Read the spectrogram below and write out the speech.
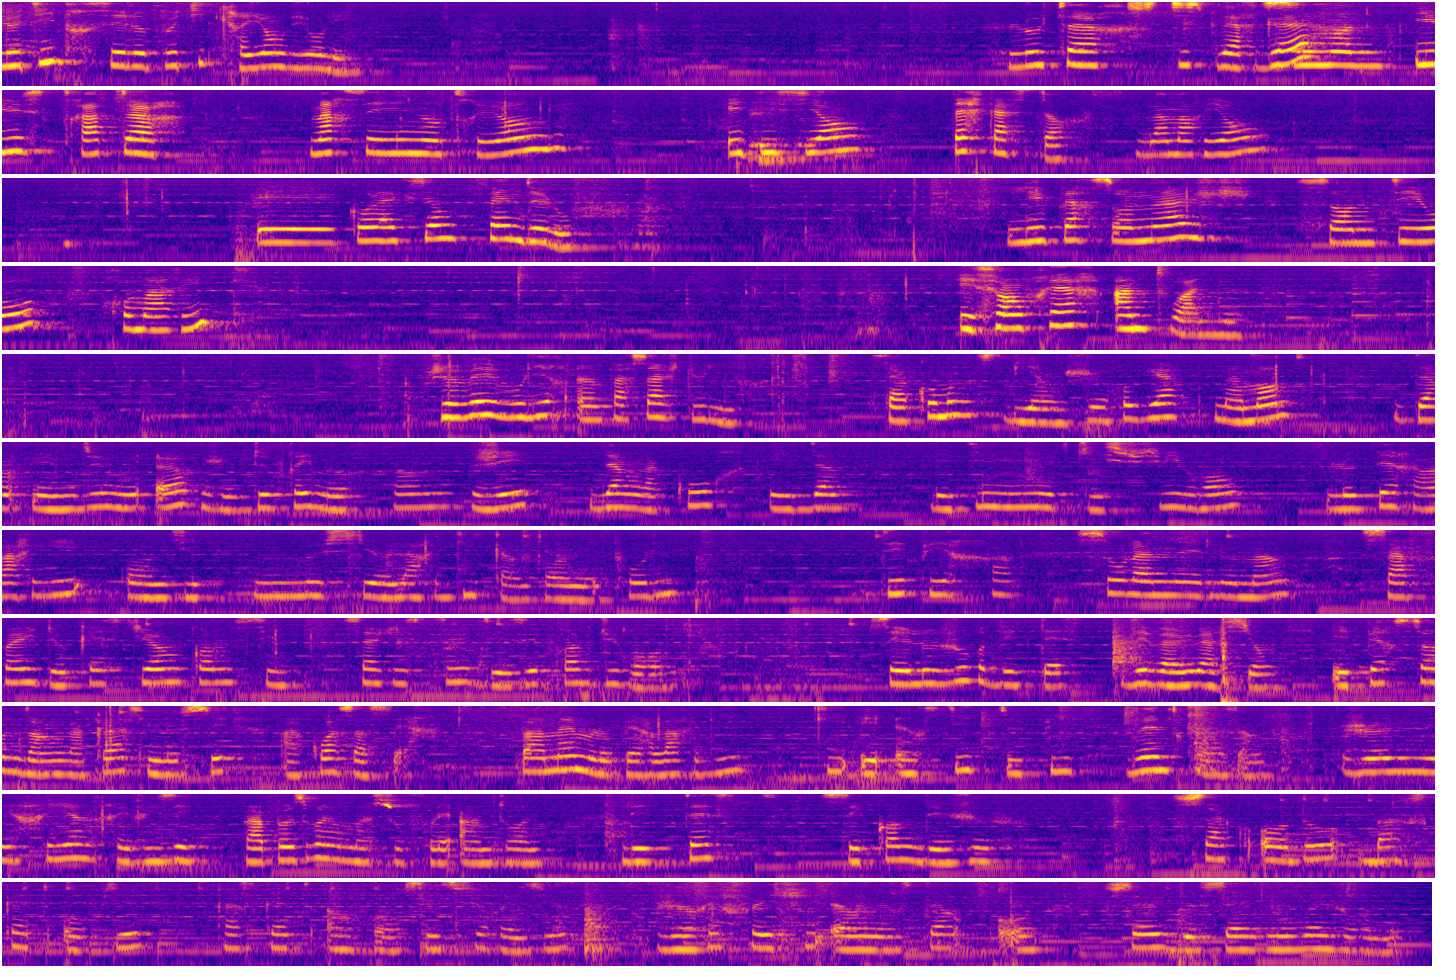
Le titre, c'est Le petit crayon violet. L'auteur Stisberger, Simon, illustrateur Marcelino Truong, édition Père Castor, La Marion et collection Fin de l'eau. Les personnages sont Théo, Romaric, et son frère Antoine. Je vais vous lire un passage du livre. Ça commence bien. Je regarde ma montre. Dans une demi-heure, je devrais me ranger dans la cour et dans les dix minutes qui suivront, le père Larguy, on dit Monsieur Larguy quand on est poli, dépliera solennellement sa feuille de questions comme s'il s'agissait des épreuves du monde. C'est le jour des tests d'évaluation et personne dans la classe ne sait à quoi ça sert. Pas même le père Larguy qui est ainsi depuis 23 ans. Je n'ai rien révisé. Pas besoin, m'a soufflé Antoine. Les tests, c'est comme des jeux. Sac au dos, basket au pied, casquette enfoncée sur les yeux. Je réfléchis un instant au seuil de cette nouvelle journée.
